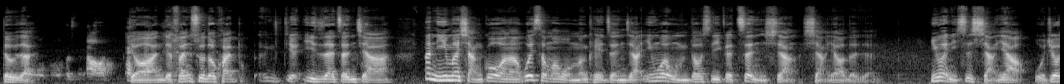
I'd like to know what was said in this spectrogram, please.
对不对？不知道。有啊，你的分数都快就一直在增加。那你有没有想过呢？为什么我们可以增加？因为我们都是一个正向想要的人。因为你是想要，我就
